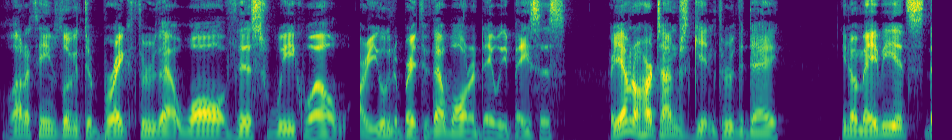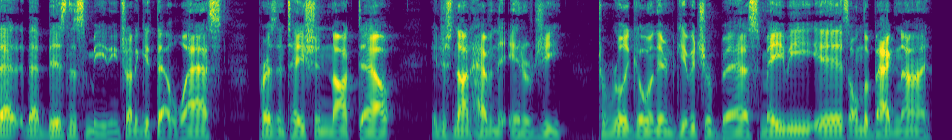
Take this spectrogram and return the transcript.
A lot of teams looking to break through that wall this week. Well, are you looking to break through that wall on a daily basis? Are you having a hard time just getting through the day? You know, maybe it's that that business meeting, trying to get that last presentation knocked out and just not having the energy to really go in there and give it your best. Maybe it's on the back nine,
